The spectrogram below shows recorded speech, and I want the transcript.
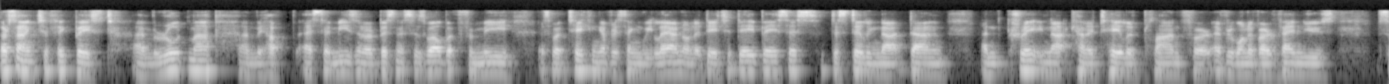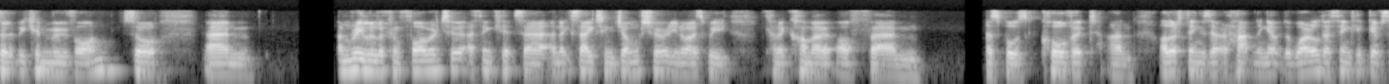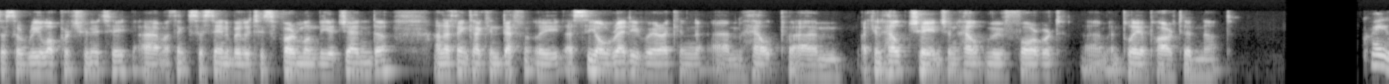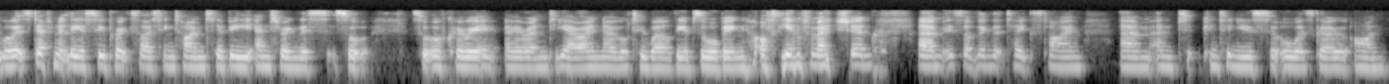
our scientific based um, roadmap and we have SMEs in our business as well but for me it's about taking everything we learn on a day-to-day basis distilling that down and creating that kind of tailored plan for every one of our venues so that we can move on. So um, I'm really looking forward to it. I think it's a, an exciting juncture you know as we kind of come out of um, I suppose COVID and other things that are happening out the world, I think it gives us a real opportunity. Um, I think sustainability is firm on the agenda, and I think I can definitely I see already where I can um, help. Um, I can help change and help move forward um, and play a part in that. Great. Well, it's definitely a super exciting time to be entering this sort sort of career and yeah i know all too well the absorbing of the information um, is something that takes time um, and continues to always go on.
